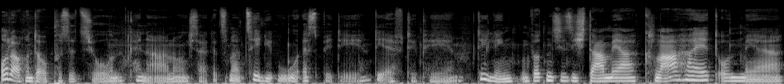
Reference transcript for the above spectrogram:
oder auch in der Opposition, keine Ahnung, ich sage jetzt mal CDU, SPD, die FDP, die Linken, würden Sie sich da mehr Klarheit und mehr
